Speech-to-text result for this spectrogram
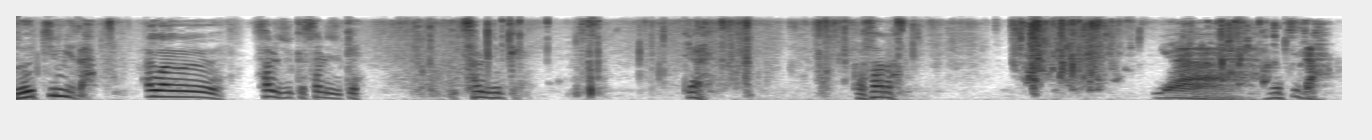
멋집니다. 아이고, 아이고, 살려줄게, 살려줄게. 살려줄게. 자, 가사라. 이야, 멋지다.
